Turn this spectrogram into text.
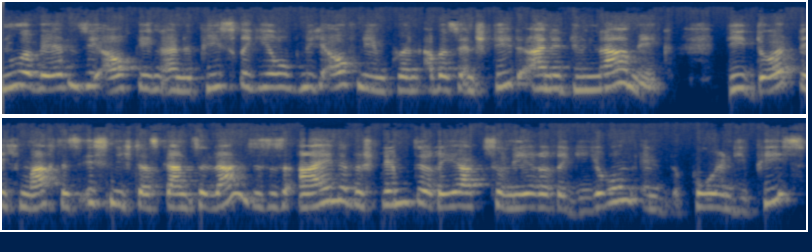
Nur werden sie auch gegen eine Peace-Regierung nicht aufnehmen können. Aber es entsteht eine Dynamik die deutlich macht, es ist nicht das ganze Land, es ist eine bestimmte reaktionäre Regierung, in Polen die PiS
